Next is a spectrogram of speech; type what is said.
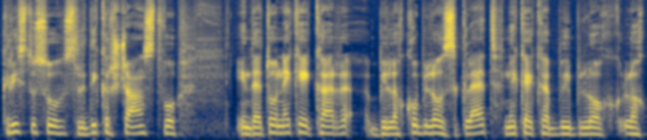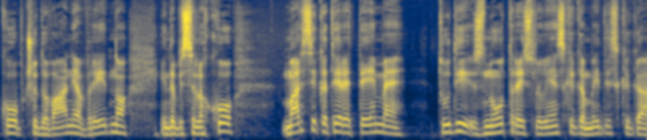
Kristusu, sledi krščanstvu in da je to nekaj, kar bi lahko bilo zgled, nekaj, kar bi bilo lahko občudovanja vredno in da bi se lahko marsikatere teme tudi znotraj slovenskega medijskega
